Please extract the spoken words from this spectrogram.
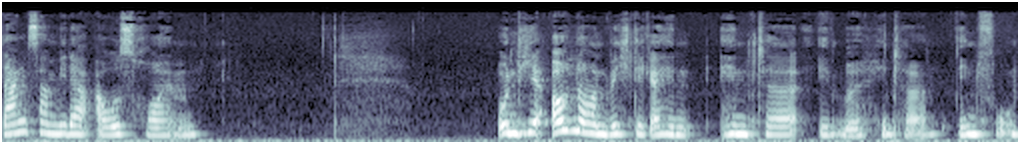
langsam wieder ausräumen. Und hier auch noch ein wichtiger Hin hinter, äh, hinter Info.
